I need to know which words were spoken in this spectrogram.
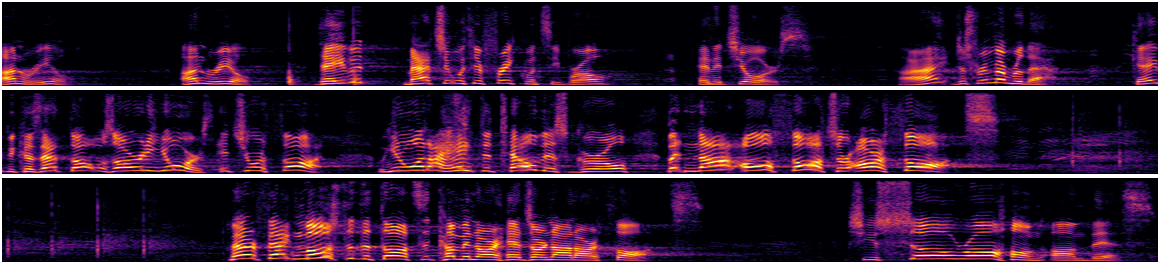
Unreal. Unreal. David, match it with your frequency, bro, and it's yours. All right? Just remember that. Okay? Because that thought was already yours. It's your thought. You know what? I hate to tell this girl, but not all thoughts are our thoughts. Matter of fact, most of the thoughts that come into our heads are not our thoughts. She's so wrong on this.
